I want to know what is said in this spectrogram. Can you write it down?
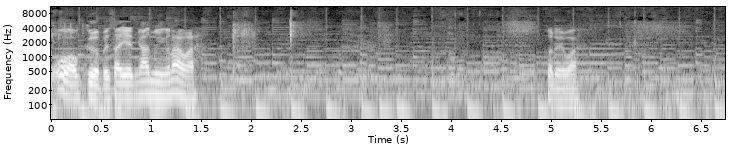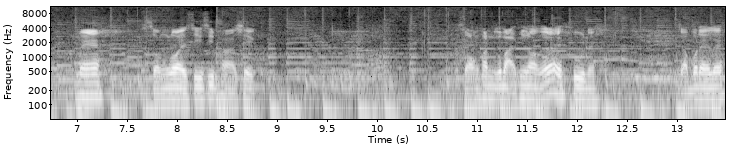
โอ้เอาเกือบไปใส่เย็นงานมือก็ได้วะเท่าไหร่วะแม่สองร้อยสี่สิบห้าเช็คสองพันกว่าบาทพี่น้องเอ้ยคูเนี่ย จับบ่ได้เลย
